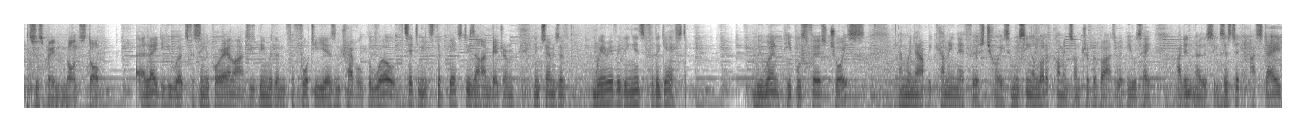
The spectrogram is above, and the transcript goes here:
It's just been non-stop. A lady who works for Singapore Airlines, who's been with them for 40 years and travelled the world, said to me it's the best design bedroom in terms of where everything is for the guest. We weren't people's first choice, and we're now becoming their first choice. And we're seeing a lot of comments on TripAdvisor where people say, I didn't know this existed, I stayed,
